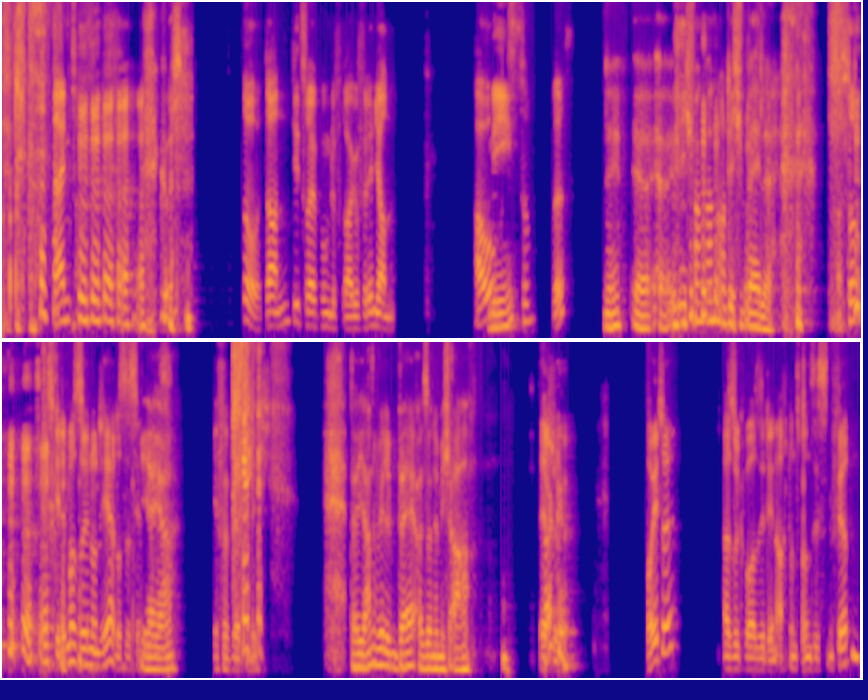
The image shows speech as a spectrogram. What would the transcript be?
nein. Gut. So, dann die Zwei-Punkte-Frage für den Jan. Auf Nee. zum. Was? Nee, äh, äh, ich fange an und ich wähle. Achso, das geht immer so hin und her. Das ist ja. Ja, ja. Ihr verwirrt mich. Der Jan will B, also nämlich A. Sehr schön. Danke. Heute, also quasi den 28.04.,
